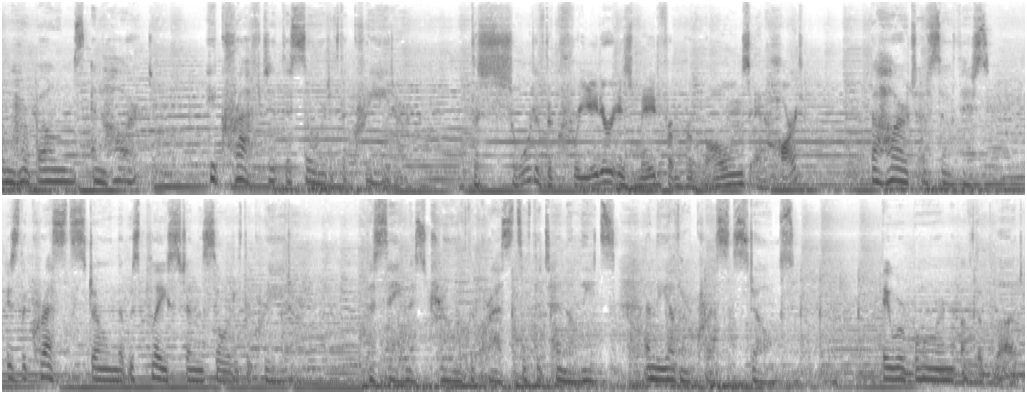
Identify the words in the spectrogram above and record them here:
From her bones and heart, he crafted the sword of the Creator. The sword of the Creator is made from her bones and heart? The heart of Sothis is the crest stone that was placed in the sword of the Creator. The same is true of the crests of the Ten Elites and the other crest stones. They were born of the blood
